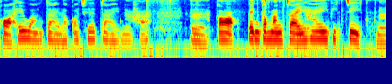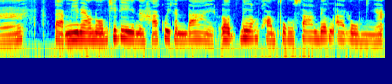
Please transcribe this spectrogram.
ขอให้วางใจแล้วก็เชื่อใจนะคะอ่าก็เป็นกำลังใจให้พิกจิกนะ แต่มีแนวโน้มที่ดีนะคะ คุยกันได้ ลดเรื่องความฟุ้งซ่านเรื่องอารมณ์เนี้ย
